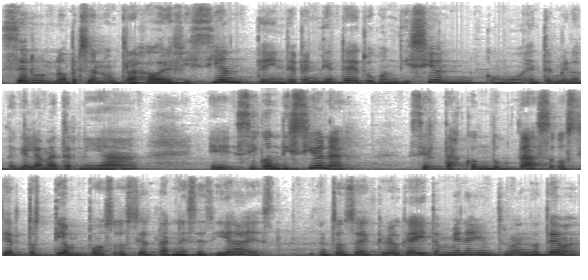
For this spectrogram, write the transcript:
ser una persona, un trabajador eficiente, independiente de tu condición, como en términos de que la maternidad eh, sí condiciona ciertas conductas o ciertos tiempos o ciertas necesidades. Entonces creo que ahí también hay un tremendo tema.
